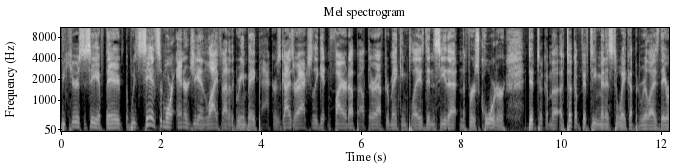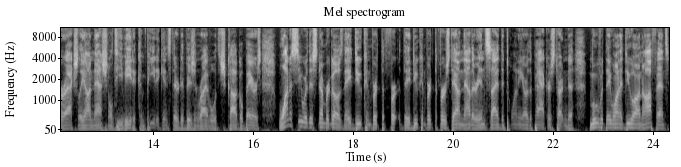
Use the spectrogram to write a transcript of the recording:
Be curious to see if they're we're seeing some more energy and life out of the Green Bay Packers. Guys are actually getting fired up out there after making plays. Didn't see that in the first quarter. Did took them a, uh, took them 15 minutes to wake up and realize they were actually on national TV to compete against their division rival with Chicago Bears. Want to see where this number goes. They do convert the fir- they do convert the first down. Now they're inside the 20. Are the Packers starting to move what they want to do on offense?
